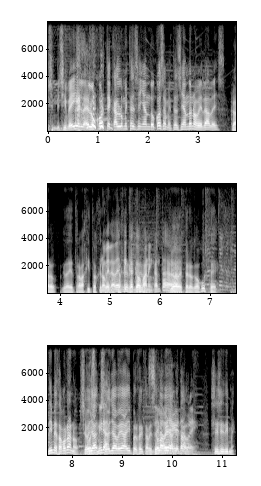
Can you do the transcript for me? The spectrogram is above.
Si, si veis en, los cortes, Carlos me está enseñando cosas, me está enseñando novedades. Claro, de trabajitos que Novedades ricas que os van a encantar. Yo espero que os guste. Dime, Zamorano, se Pues oye, mira, se oye ahí perfectamente. se Hola, la Bea, ve ¿qué tal? Sí, sí, dime.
